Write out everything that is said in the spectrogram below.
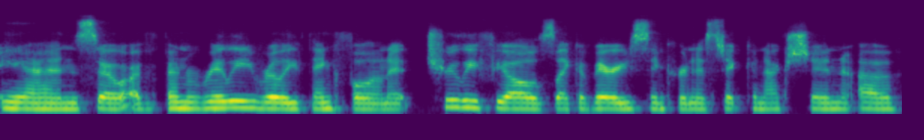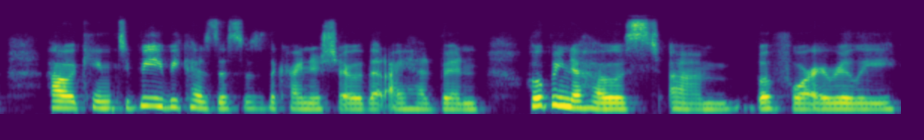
And so I've been really, really thankful. And it truly feels like a very synchronistic connection of how it came to be because this was the kind of show that I had been hoping to host um, before I really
